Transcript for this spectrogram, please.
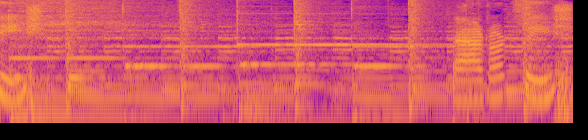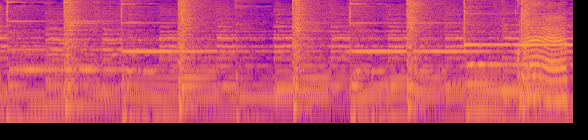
fish parrot fish crab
